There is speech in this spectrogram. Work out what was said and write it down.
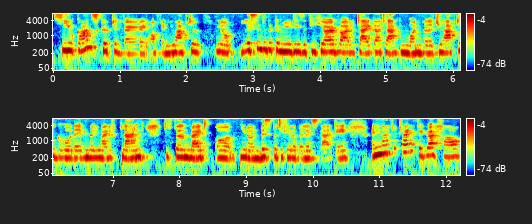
So you can't script it very often. You have to, you know, listen to the communities. If you hear about a tiger attack in one village, you have to go there, even though you might have planned to film right, uh, you know, in this particular village that day. And you have to try to figure out how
